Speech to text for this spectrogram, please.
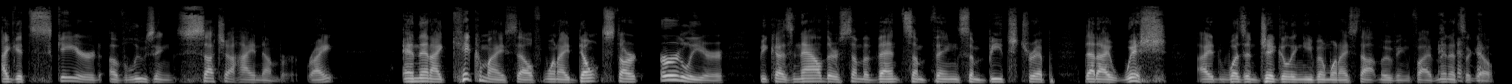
I get scared of losing such a high number, right? And then I kick myself when I don't start earlier because now there's some event, some thing, some beach trip that I wish I wasn't jiggling even when I stopped moving five minutes ago.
